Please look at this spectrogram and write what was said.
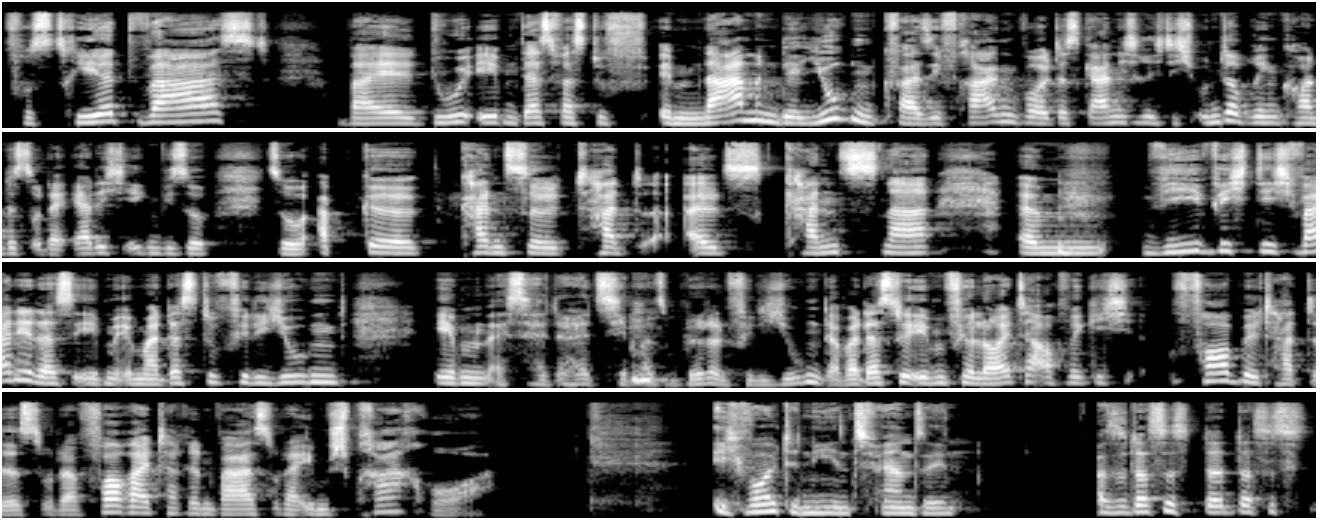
frustriert warst, weil du eben das, was du im Namen der Jugend quasi fragen wolltest, gar nicht richtig unterbringen konntest oder er dich irgendwie so, so abgekanzelt hat als Kanzler. Ähm, wie wichtig war dir das eben immer, dass du für die Jugend eben, es hört sich immer so blöd an für die Jugend, aber dass du eben für Leute auch wirklich Vorbild hattest oder Vorreiterin warst oder eben Sprachrohr? Ich wollte nie ins Fernsehen. Also das ist, das ist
